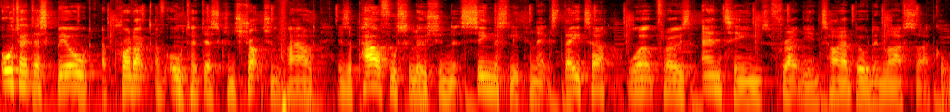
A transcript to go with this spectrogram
Autodesk Build, a product of Autodesk Construction Cloud, is a powerful solution that seamlessly connects data, workflows, and teams throughout the entire building lifecycle.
